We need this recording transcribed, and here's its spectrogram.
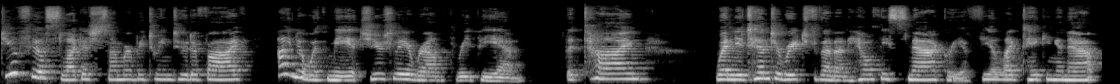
Do you feel sluggish somewhere between 2 to 5? I know with me it's usually around 3 p.m. The time when you tend to reach for that unhealthy snack or you feel like taking a nap.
